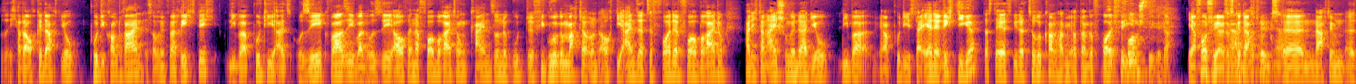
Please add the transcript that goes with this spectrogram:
also ich hatte auch gedacht, jo, Putti kommt rein, ist auf jeden Fall richtig. Lieber Putti als Ose quasi, weil Ose auch in der Vorbereitung keine so eine gute Figur gemacht hat und auch die Einsätze vor der Vorbereitung hatte ich dann eigentlich schon gedacht, jo, lieber, ja, Putti ist da eher der Richtige, dass der jetzt wieder zurückkommt, hat mich auch dann gefreut also für ihn. Vor dem Spiel gedacht. Ja, vor dem Spiel habe ich ja, das gedacht. Und ja. äh, nach dem äh,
